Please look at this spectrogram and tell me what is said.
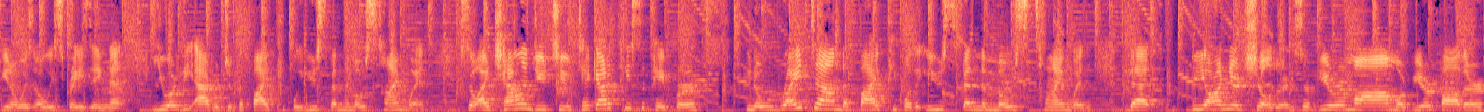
you know, is always phrasing that you are the average of the five people you spend the most time with. So I challenge you to take out a piece of paper, you know, write down the five people that you spend the most time with that beyond your children. So if you're a mom or if you're a father,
